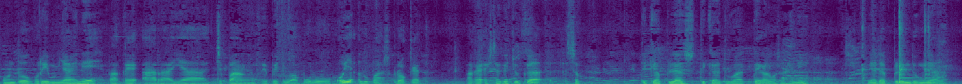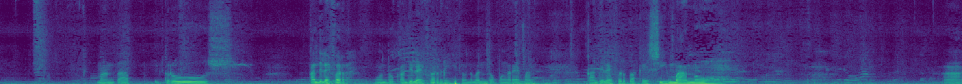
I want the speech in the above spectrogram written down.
untuk rimnya ini pakai Araya Jepang VP20 oh ya lupa sprocket. Pakai XJG juga 1332T kalau nggak salah ini. Ini ada pelindungnya. Mantap. Terus cantilever. Untuk cantilever nih teman-teman untuk pengereman. Cantilever pakai Shimano. Nah,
